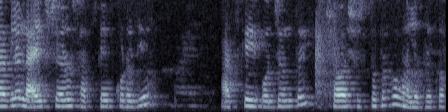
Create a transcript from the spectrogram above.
লাগলে লাইক শেয়ার ও সাবস্ক্রাইব করে দিও। আজকে এই পর্যন্তই। সবাই সুস্থ থাকো, ভালো থেকো।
